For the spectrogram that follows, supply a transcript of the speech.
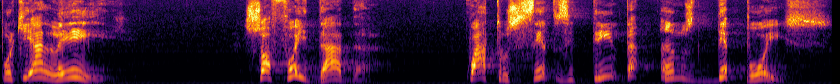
Porque a lei só foi dada 430 anos depois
